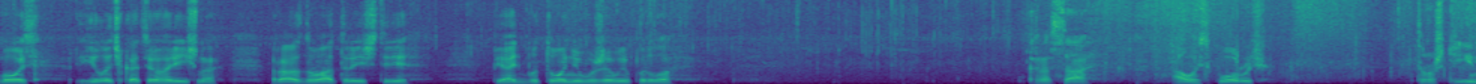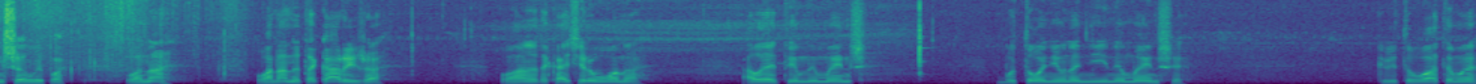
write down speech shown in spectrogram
Ось гілочка цьогорічна. Раз, два, три, чотири, п'ять бутонів вже виперло. Краса. А ось поруч трошки інша липа. Вона, вона не така рижа. Вона не така червона. Але тим не менш бутонів на ній не менше. Квітуватиме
